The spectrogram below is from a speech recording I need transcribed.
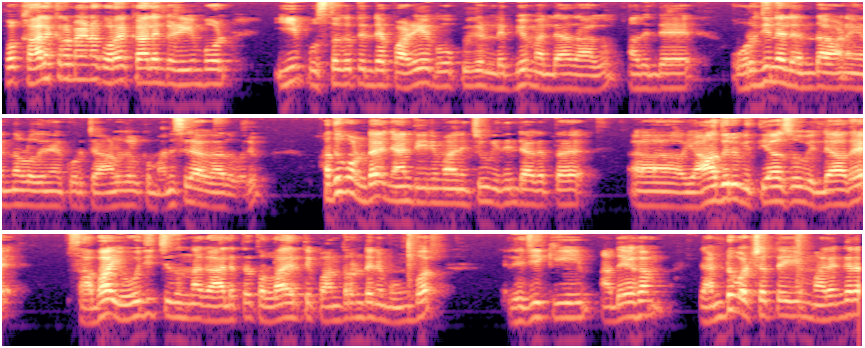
അപ്പോൾ കാലക്രമേണ കുറേ കാലം കഴിയുമ്പോൾ ഈ പുസ്തകത്തിന്റെ പഴയ കോപ്പികൾ ലഭ്യമല്ലാതാകും അതിന്റെ ഒറിജിനൽ എന്താണ് എന്നുള്ളതിനെക്കുറിച്ച് ആളുകൾക്ക് മനസ്സിലാകാതെ വരും. അതുകൊണ്ട് ഞാൻ തീരുമാനിച്ചു ഇതിന്റെ അകത്ത് യാതൊരു വ്യത്യാസവും ഇല്ലാതെ സഭ യോജിച്ചു നിന്ന കാലത്ത് തൊള്ളായിരത്തി പന്ത്രണ്ടിന് മുമ്പ് രചിക്കുകയും അദ്ദേഹം രണ്ടു പക്ഷത്തെയും മലങ്കര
